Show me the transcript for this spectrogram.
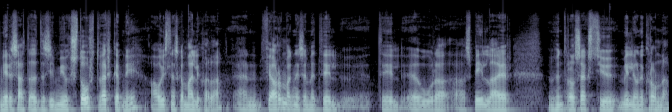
mér er sagt að þetta sé mjög stórt verkefni á íslenska mælikvarða en fjármagnir sem er til, til úr að, að spila er um 160 miljónir króna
